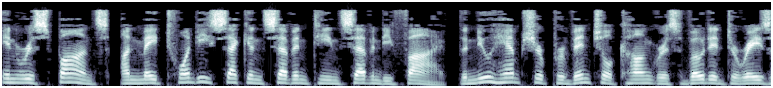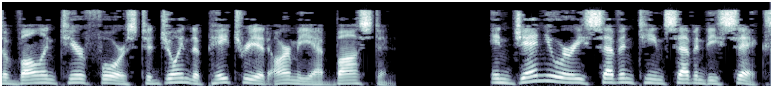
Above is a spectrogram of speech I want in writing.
In response, on May 22, 1775, the New Hampshire Provincial Congress voted to raise a volunteer force to join the Patriot Army at Boston. In January 1776,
